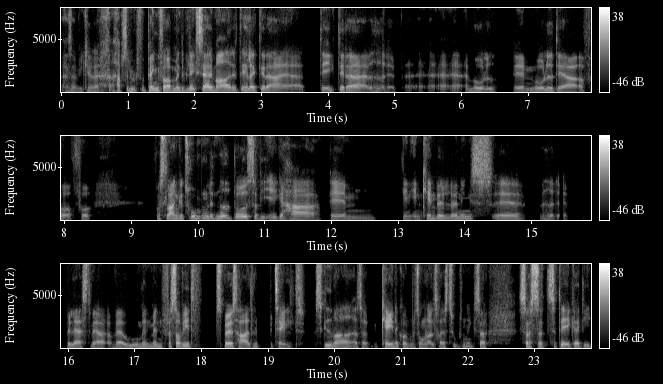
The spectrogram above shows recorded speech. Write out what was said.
altså vi kan absolut få penge for dem, men det bliver ikke særlig meget. Det, det er heller ikke det, der er, det er ikke det, der hvad hedder det, er, er, er målet. Øh, målet det er at få, få, få slanket truppen lidt ned, både så vi ikke har øh, en, en kæmpe lønnings, øh, hvad hedder det, belast hver, hver uge, men, men for så vidt Spurs har aldrig betalt skide meget, altså Kane er kun på 250.000, ikke? Så, så, så, så det er ikke rigtig et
